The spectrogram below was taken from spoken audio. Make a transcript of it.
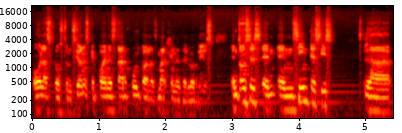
o las construcciones que pueden estar junto a las márgenes de los ríos. Entonces, en, síntesis, la,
